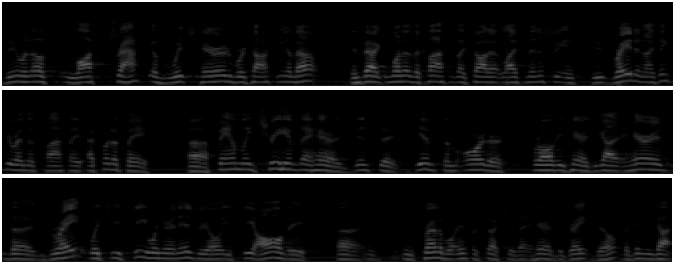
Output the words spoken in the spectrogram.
Has anyone else lost track of which Herod we're talking about? In fact, one of the classes I taught at Life Ministry Institute, Braden, I think you were in this class. I, I put up a uh, family tree of the Herods just to give some order for all these Herods. You got Herod the Great, which you see when you're in Israel. You see all the uh, incredible infrastructure that Herod the Great built. But then you got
